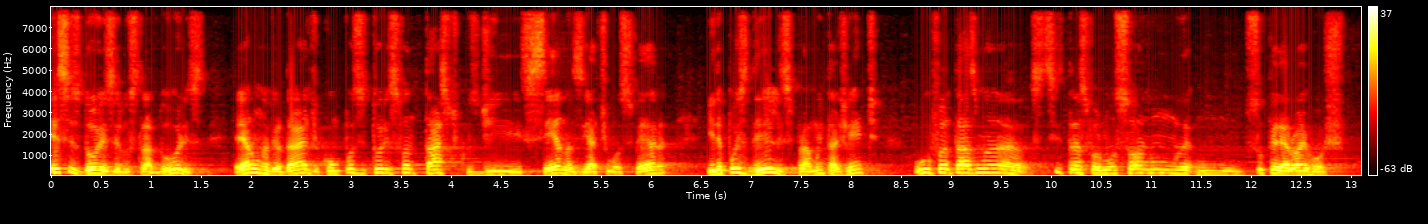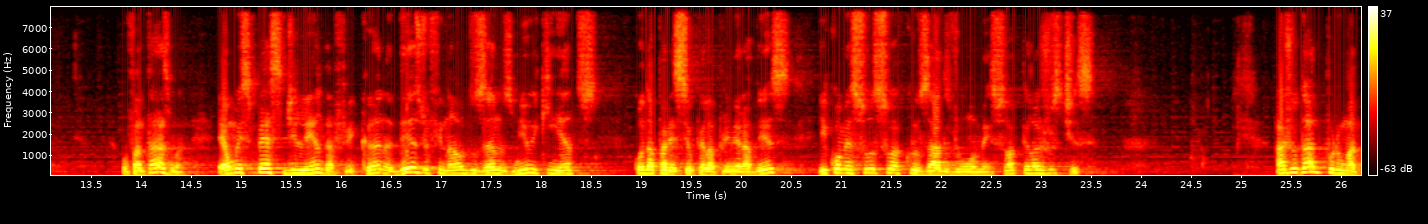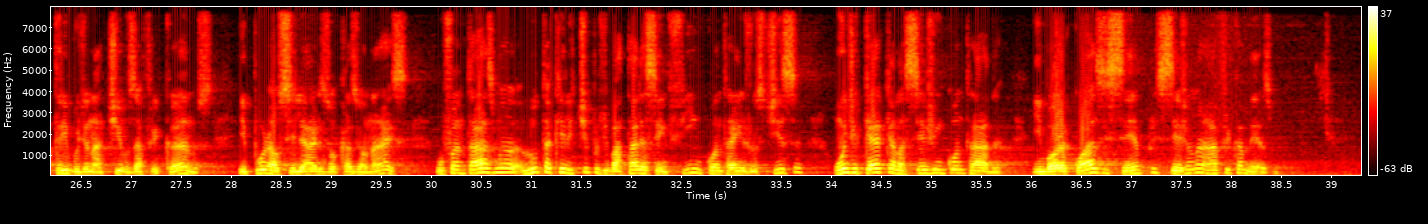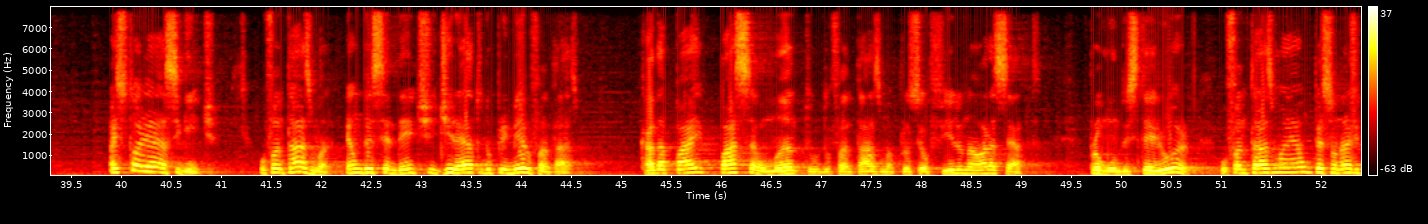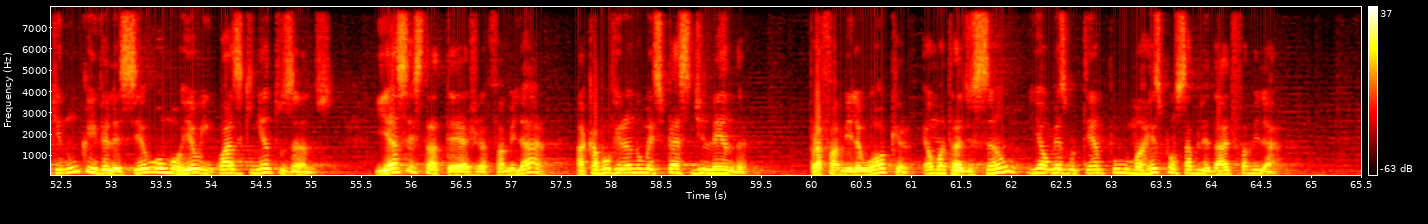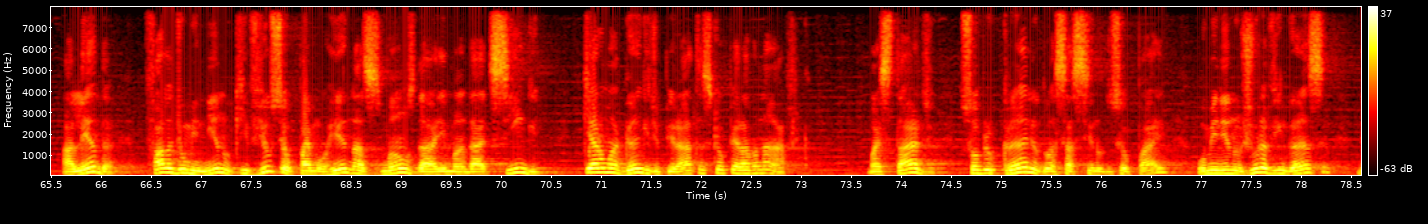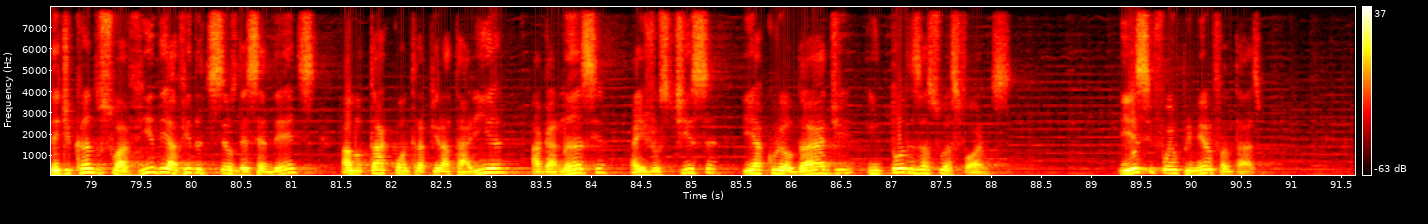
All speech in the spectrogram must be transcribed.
Esses dois ilustradores eram, na verdade, compositores fantásticos de cenas e atmosfera, e depois deles, para muita gente, o fantasma se transformou só num um super-herói roxo. O fantasma é uma espécie de lenda africana desde o final dos anos 1500, quando apareceu pela primeira vez e começou sua cruzada de um homem só pela justiça. Ajudado por uma tribo de nativos africanos e por auxiliares ocasionais, o fantasma luta aquele tipo de batalha sem fim contra a injustiça onde quer que ela seja encontrada, embora quase sempre seja na África mesmo. A história é a seguinte: o fantasma é um descendente direto do primeiro fantasma. Cada pai passa o manto do fantasma para o seu filho na hora certa. Para o mundo exterior, o fantasma é um personagem que nunca envelheceu ou morreu em quase 500 anos. E essa estratégia familiar acabou virando uma espécie de lenda, para a família Walker, é uma tradição e, ao mesmo tempo, uma responsabilidade familiar. A lenda fala de um menino que viu seu pai morrer nas mãos da Irmandade Singh, que era uma gangue de piratas que operava na África. Mais tarde, sobre o crânio do assassino do seu pai, o menino jura vingança, dedicando sua vida e a vida de seus descendentes a lutar contra a pirataria, a ganância, a injustiça e a crueldade em todas as suas formas. Esse foi o primeiro fantasma.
